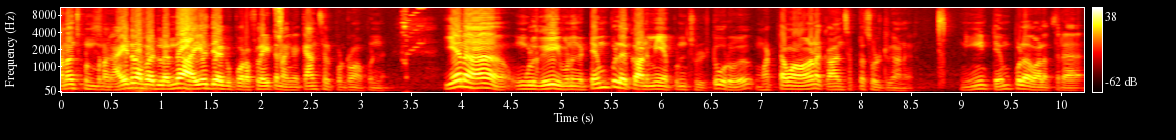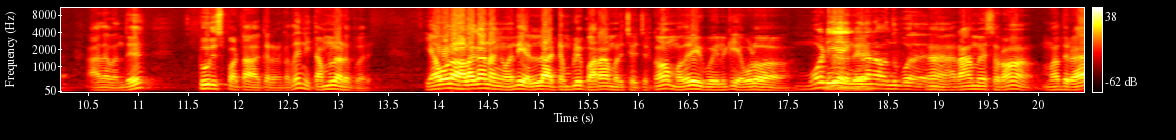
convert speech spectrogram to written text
அனௌன்ஸ்மெண்ட் பண்ணாங்க ஹைதராபாத்லேருந்து அயோத்தியாவுக்கு போகிற ஃப்ளைட்டை நாங்கள் கேன்சல் பண்ணுறோம் அப்படின்னு. ஏன்னா உங்களுக்கு இவனுங்க டெம்பிள் எக்கானமி அப்படின்னு சொல்லிட்டு ஒரு மட்டமான கான்செப்டை சொல்லிட்டுருக்காங்க நீ டெம்பிளை வளர்த்துற அதை வந்து டூரிஸ்ட் ஸ்பாட்டாக ஆக்குறன்றதை நீ தமிழ்நாடு பாரு. எவ்வளோ அழகாக நாங்கள் வந்து எல்லா டெம்பிளையும் பராமரித்து வச்சுருக்கோம். மதுரை கோயிலுக்கு எவ்வளோ மோடியே வந்து ஆ, ராமேஸ்வரம் மதுரை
